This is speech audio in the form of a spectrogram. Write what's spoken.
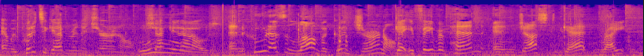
And we put it together in a journal. Check it out. And who doesn't love a good journal? Get your favorite pen and just get writing.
